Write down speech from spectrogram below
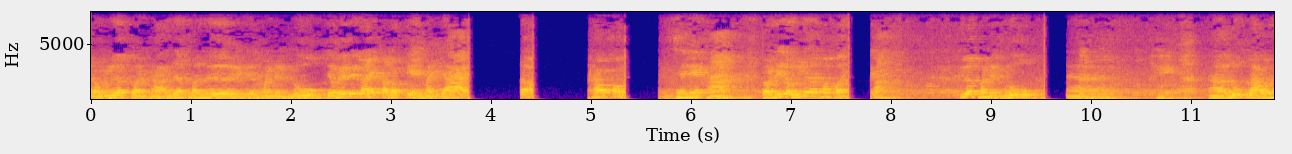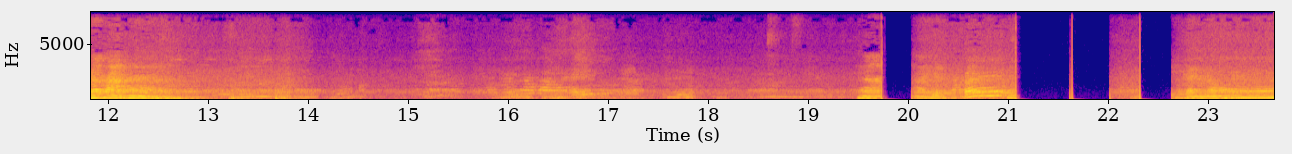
เราเลือกก่อนค่ะเลือกมาเลยเลือกมาหนึ่งรูปเดี๋ยวไม่เป็นไรค่ะเราเปลี่ยนใหม่ได้เข้าเข้าใช่ไหมคะ ตอนนี้เราเลือกมาก่อนค่ะ เลือกมาหนึ่งรูปอ่า อ่ารูปเรานะคะอ่าค่ะอ่าเดี๋ยวแป๊บกันเนาะ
